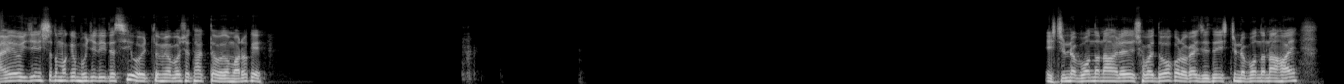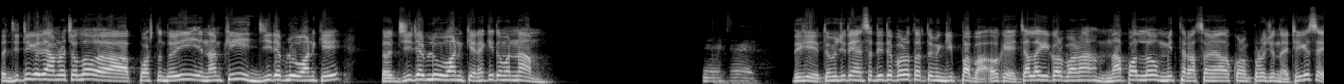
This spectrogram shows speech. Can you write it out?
আমি ওই জিনিসটা তোমাকে বুঝিয়ে দিতেছি, ওই তুমি অবশ্যই থাকতে হবে তোমার ওকে স্ট্রিমটা বন্ধ না হলে সবাই দোয়া করো গাইজ যাতে স্ট্রিমটা বন্ধ না হয়। তো জিটি গেলে আমরা চলো প্রশ্ন ধরি নাম কি? জি ডাব্লিউ ওয়ান কে তো জি ডাব্লিউ ওয়ান কে নাকি তোমার নাম? দেখি তুমি যদি অ্যান্সার দিতে পারো তাহলে তুমি গিফট পাবা। ওকে চালাকি করবা না না পারলেও মিথ্যা রাসায়ন কোনো প্রয়োজন নাই ঠিক আছে?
